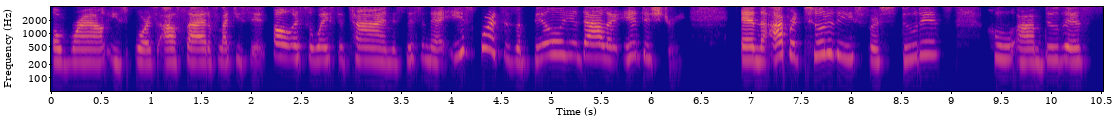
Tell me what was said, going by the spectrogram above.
around esports outside of, like you said, oh, it's a waste of time, it's this and that. Esports is a billion dollar industry. And the opportunities for students who um, do this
